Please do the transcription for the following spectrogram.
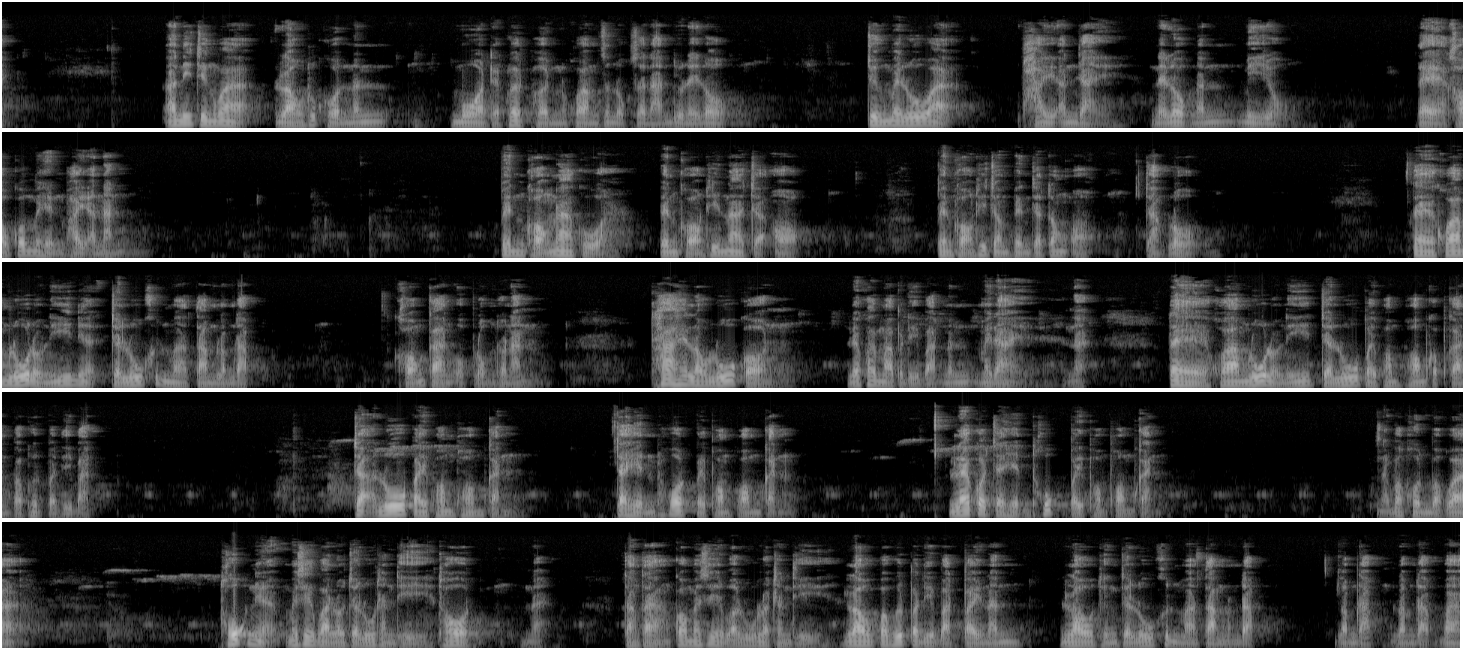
อันนี้จึงว่าเราทุกคนนั้นมัวแต่เพลิดเพลินความสนุกสนานอยู่ในโลก จึงไม่รู้ว่าภัยอันใหญ่ในโลกนั้นมีอยู่ แต่เขาก็ไม่เห็นภัยอันนั้น เป็นของน่ากลัว เป็นของที่น่าจะออก เป็นของที่จำเป็นจะต้องออกจากโลก แต่ความรู้เหล่านี้เนี่ยจะรู้ขึ้นมาตามลำดับของการอบรมเท่านั้น ถ้าให้เรารู้ก่อน แล้วค่อยมาปฏิบัตินั้นไม่ได้นะแต่ความรู้เหล่านี้จะรู้ไปพร้อม ๆ กับการประพฤติปฏิบัติ จะรู้ไปพร้อม ๆกัน จะเห็นโทษไปพร้อม ๆกัน แล้วก็จะเห็นทุกข์ไปพร้อม ๆ กัน นะบางคนบอกว่า ทุกเนี่ยไม่ใช่ว่าเราจะรู้ทันที โทษนะต่างๆ ก็ไม่ใช่ว่ารู้ละทันที เราประพฤติปฏิบัติไปนั้น เราถึงจะรู้ขึ้นมาตามลำดับลำดับลำดับว่า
